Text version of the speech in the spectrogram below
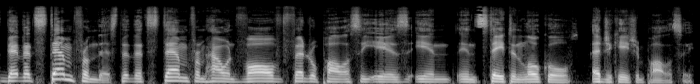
that that stem from this? That that stem from how involved federal policy is in in state and local education policy?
